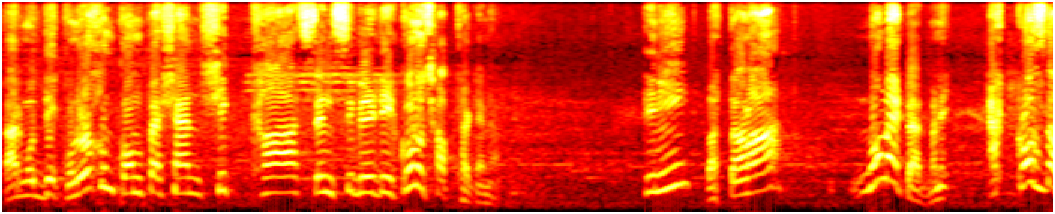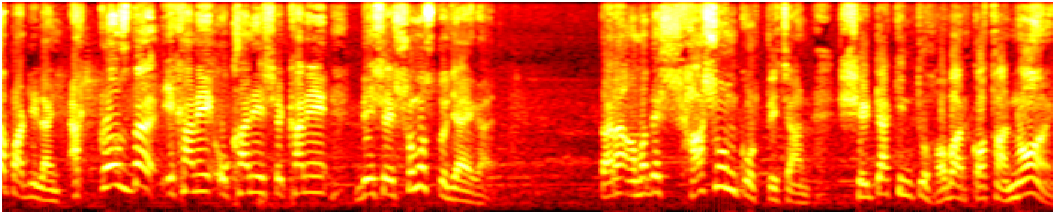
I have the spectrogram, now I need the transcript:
তার মধ্যে কোনো রকম কম্প্যাশন শিক্ষা সেন্সিবিলিটির কোনো ছাপ থাকে না। তিনি বা তাঁরা নো ম্যাটার মানে across the party line across the এখানে, ওখানে, সেখানে, দেশের সমস্ত জায়গায়, তারা আমাদের শাসন করতে চান, সেটা কিন্তু হবার কথা নয়,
